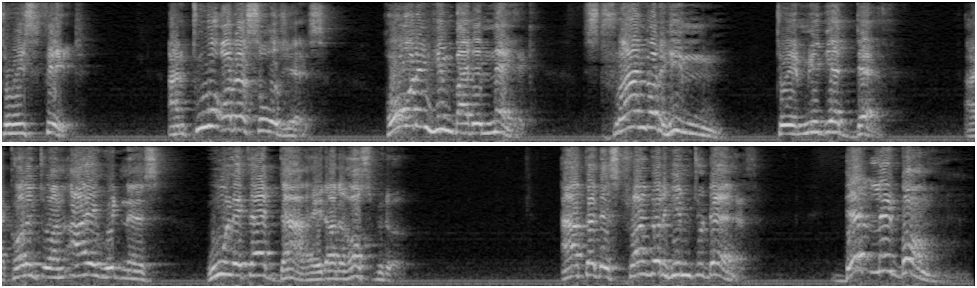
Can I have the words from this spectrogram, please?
to his feet and two other soldiers holding him by the neck strangled him to immediate death, according to an eyewitness who later died at the hospital. after they strangled him to death, deadly bomb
